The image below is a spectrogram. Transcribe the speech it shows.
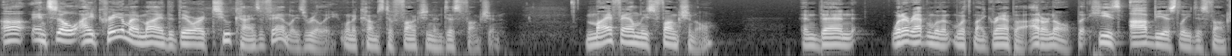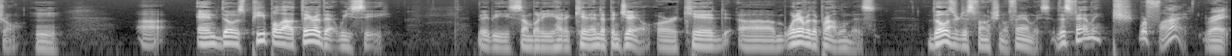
Uh, and so I had created in my mind that there are two kinds of families, really, when it comes to function and dysfunction. My family's functional, and then whatever happened with with my grandpa, I don't know, but he's obviously dysfunctional. Uh, and those people out there that we see, maybe somebody had a kid end up in jail or a kid, um, whatever the problem is, those are dysfunctional families. This family, psh, we're fine. Right.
